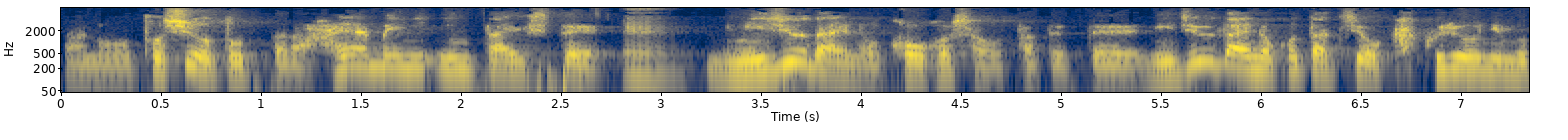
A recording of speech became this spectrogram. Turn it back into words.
あの年を取ったら早めに引退してえ20代の候補者を立てて20代の子たちを閣僚に迎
